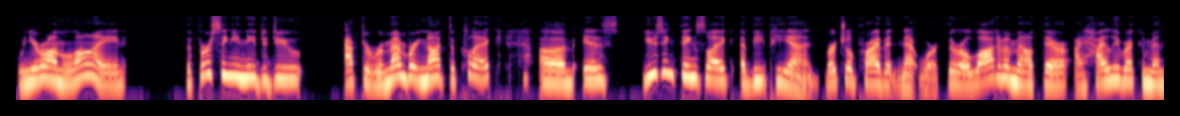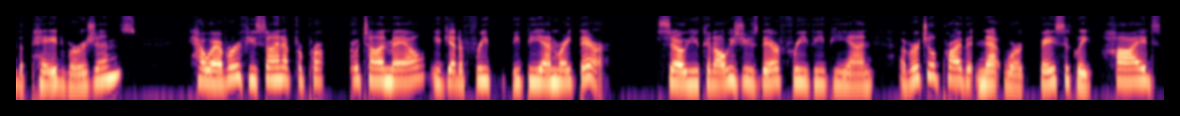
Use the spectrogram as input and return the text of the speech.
When you're online, the first thing you need to do after remembering not to click um, is using things like a VPN, virtual private network. There are a lot of them out there. I highly recommend the paid versions. However, if you sign up for Proton Mail, you get a free VPN right there. So you can always use their free VPN. A virtual private network basically hides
